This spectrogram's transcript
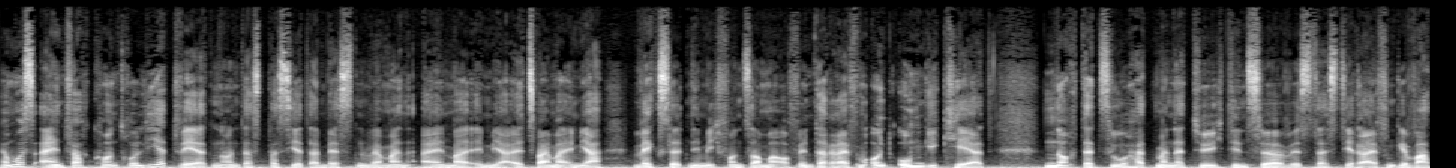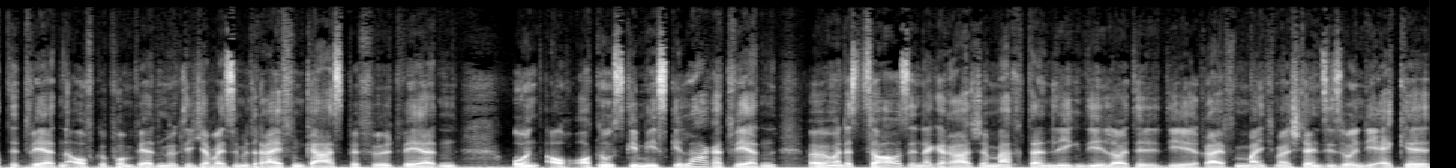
Er muss einfach kontrolliert werden. Und das passiert am besten, wenn man einmal im Jahr, äh, zweimal im Jahr wechselt, nämlich von Sommer auf Winterreifen und umgekehrt. Noch dazu hat man natürlich den Service, dass die Reifen gewartet werden, aufgepumpt werden, möglicherweise mit Reifengas befüllt werden und auch ordnungsgemäß gelagert werden. Weil wenn man das zu Hause in der Garage macht, dann legen die Leute die Reifen manchmal, stellen sie so in die Ecke,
